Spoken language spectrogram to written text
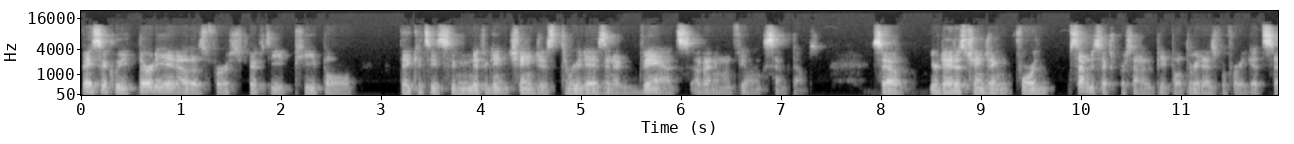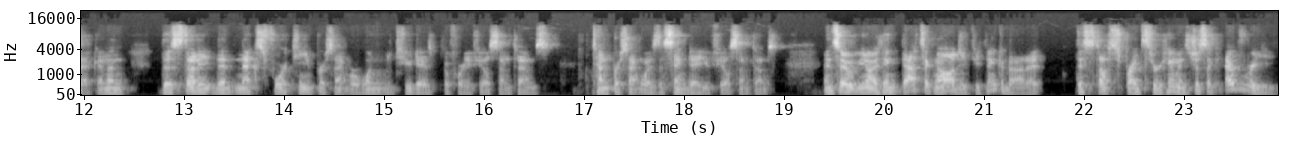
basically 38 out of those first 50 people they could see significant changes three days in advance of anyone feeling symptoms. So your data is changing for 76% of the people three days before you get sick. And then this study, the next 14% were one to two days before you feel symptoms. 10% was the same day you feel symptoms. And so, you know, I think that technology, if you think about it, this stuff spreads through humans just like every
